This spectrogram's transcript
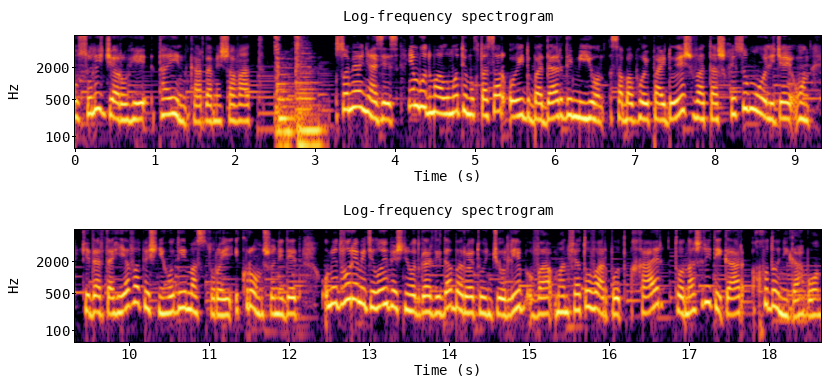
усули ҷарроҳӣ таъин карда мешавад сомиёни азиз ин буд маълумоти мухтасар оид ба дарди миён сабабҳои пайдоиш ва ташхису муолиҷаи он ки дар таҳия ва пешниҳоди мастураи икром шунидед. Умедворем иттилои пешниҳод гардида бароятон ҷолиб ва манфиатовар буд. Хайр то нашри дигар худо нигаҳбон.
